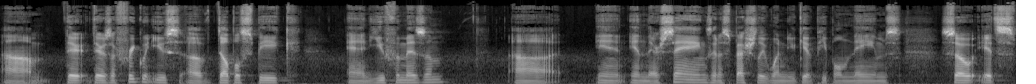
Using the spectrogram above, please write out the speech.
um, there, there's a frequent use of doublespeak and euphemism uh, in in their sayings, and especially when you give people names. So it's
